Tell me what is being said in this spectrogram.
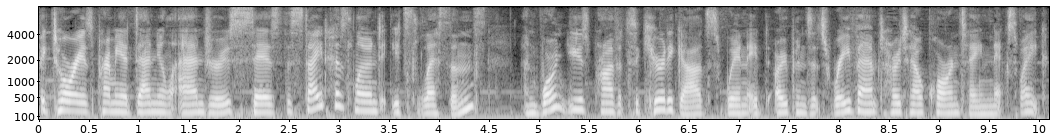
Victoria's Premier Daniel Andrews says the state has learned its lessons and won't use private security guards when it opens its revamped hotel quarantine next week.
